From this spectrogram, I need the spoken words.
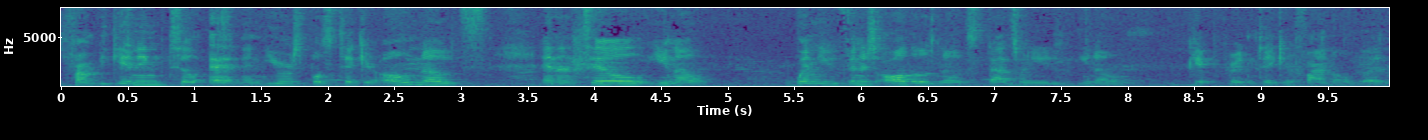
from beginning till end, and you're supposed to take your own notes, and until you know, when you finish all those notes, that's when you you know get prepared and take your final. But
